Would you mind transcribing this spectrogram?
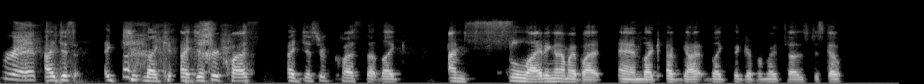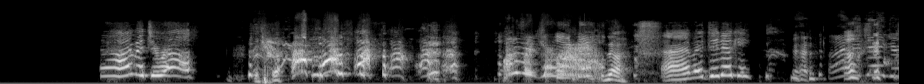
Rip. I just I, like I just request I just request that like I'm sliding on my butt and like I've got like the grip of my toes. Just go. "Oh, I'm a giraffe. I'm a giraffe. No, I'm a tanuki. I'm in danger.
